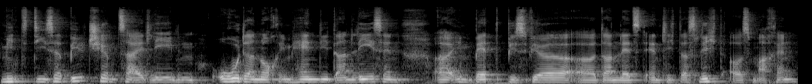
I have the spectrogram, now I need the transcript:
mit dieser Bildschirmzeit leben oder noch im Handy dann lesen äh, im Bett, bis wir äh, dann letztendlich das Licht ausmachen.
